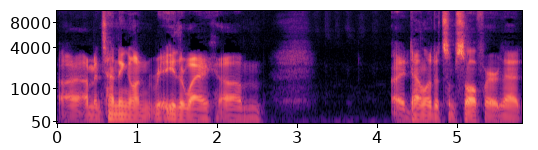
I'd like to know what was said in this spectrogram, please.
uh, I'm intending on either way. Um, I downloaded some software that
